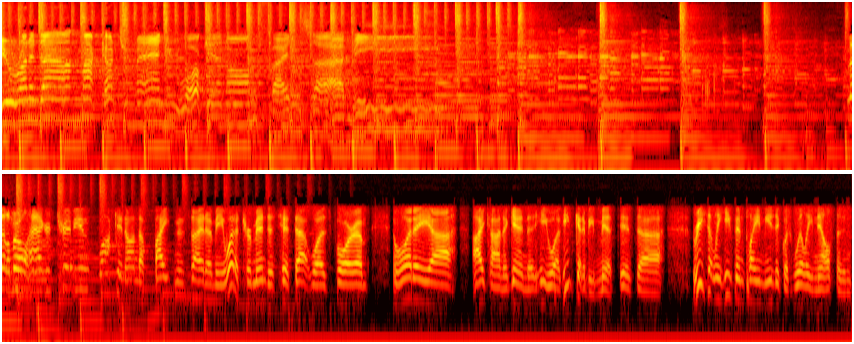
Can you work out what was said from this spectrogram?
And you running down my country, man, you walking on the fighting side me. Little Merle Haggard tribute, walking on the fight inside of me. What a tremendous hit that was for him, and what a uh, icon again that he was. He's going to be missed. His uh, recently he's been playing music with Willie Nelson.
